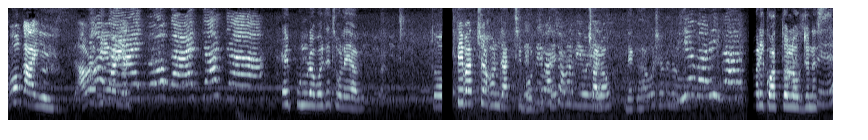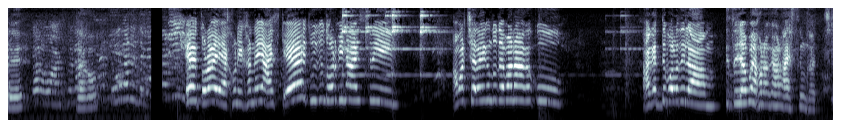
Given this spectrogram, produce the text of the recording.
ও গাইস আমরা বিয়ে বাড়ি যাচ্ছি এই পুনুরা বলছে চলে যাবে দেখতেই পাচ্ছ এখন যাচ্ছি ভোট দিতে চলো দেখতে থাকো সাথে থাকো। বাড়ি কত লোকজন এসছে? দেখো। এ তোরা এখন এখানেই আইসক্রিম এই তুই কিন্তু ধরবি না আইসক্রিম আমার ছেলে কিন্তু দেবা না কাকু। আগের দিয়ে বলে দিলাম। দিতে যাব এখন আগে আর আইসক্রিম খাচ্ছে।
